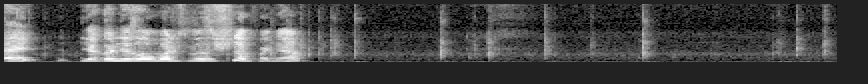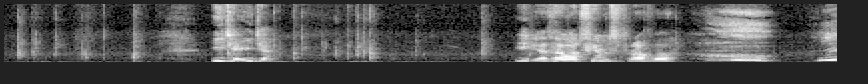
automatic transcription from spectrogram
Ej, jak on nie zauważy, to jest ślepy, nie? Idzie, idzie. Ja załatwiłem sprawę. Nie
